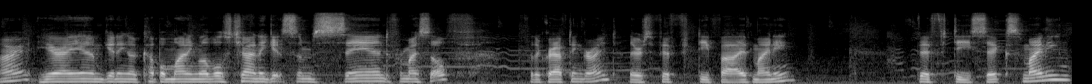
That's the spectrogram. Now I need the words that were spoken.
Alright, here I am getting a couple mining levels, trying to get some sand for myself for the crafting grind. There's 55 mining, 56 mining.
